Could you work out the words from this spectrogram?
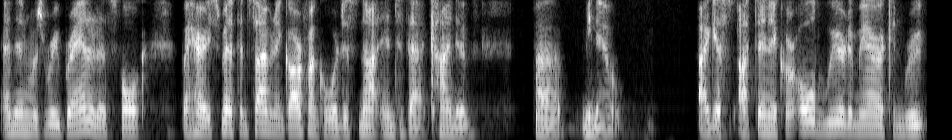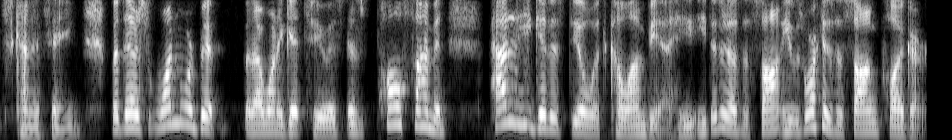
and then was rebranded as folk by Harry Smith. And Simon and Garfunkel were just not into that kind of, uh, you know, I guess authentic or old weird American roots kind of thing. But there's one more bit that I want to get to is is Paul Simon how did he get his deal with Columbia? He he did it as a song. He was working as a song plugger,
